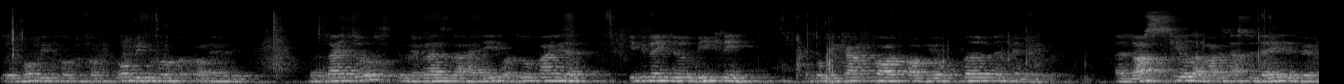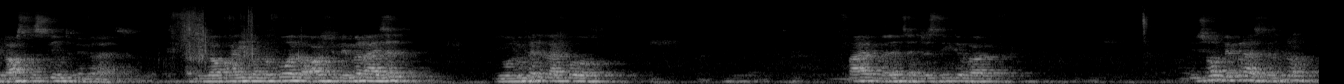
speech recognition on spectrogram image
it was more beautiful from more beautiful from memory. So try to, to memorize the hadith. What you'll find that if you're going do it weekly, it will become part of your permanent memory. A lost skill amongst us today is we have lost the skill to memorize. As example, hadith number four, I ask you to memorize it, you will look at it like for five minutes and just think about you just won't memorize it, no.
